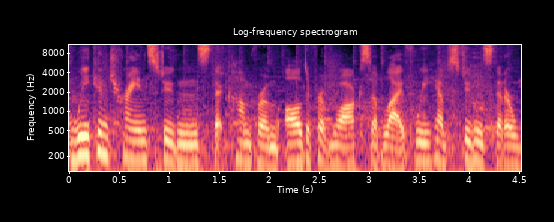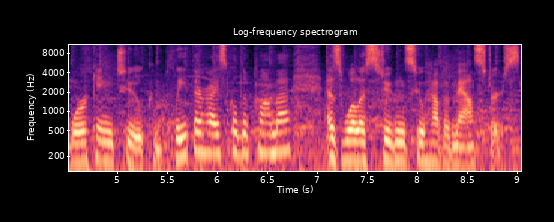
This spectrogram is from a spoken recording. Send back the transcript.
we can train students that come from all different walks of life. We have students that are working to complete their high school diploma as well as students who have a master's.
